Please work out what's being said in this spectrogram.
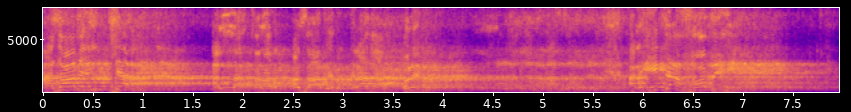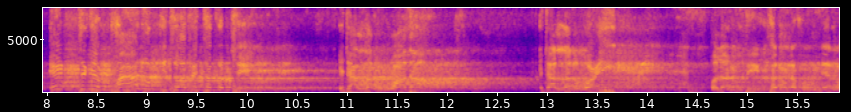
আজাবের ইচ্ছা। আল্লাহ তালার আজাবের এরাদা বলেন। আর এটা হবে। এর থেকে ভয়ানক কিছু অপেক্ষা করছে। এটা আল্লাহর ওয়াদা। এটা আল্লাহর ওয়াহি। ওলা নদী খান্নাহু মিনাল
